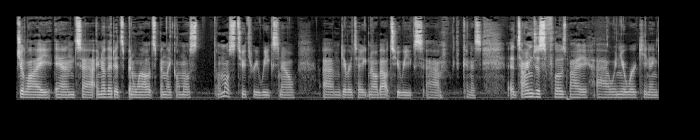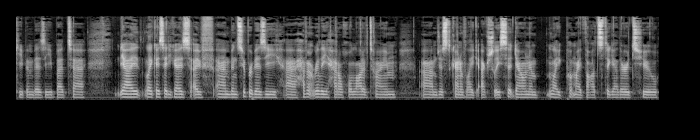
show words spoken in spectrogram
July, and uh, I know that it's been a while. It's been like almost almost two three weeks now um, give or take. No, about two weeks. Um, goodness, uh, time just flows by uh, when you're working and keeping busy. But uh, yeah, I, like I said, you guys, I've um, been super busy. Uh, haven't really had a whole lot of time. Um, just kind of like actually sit down and like put my thoughts together to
